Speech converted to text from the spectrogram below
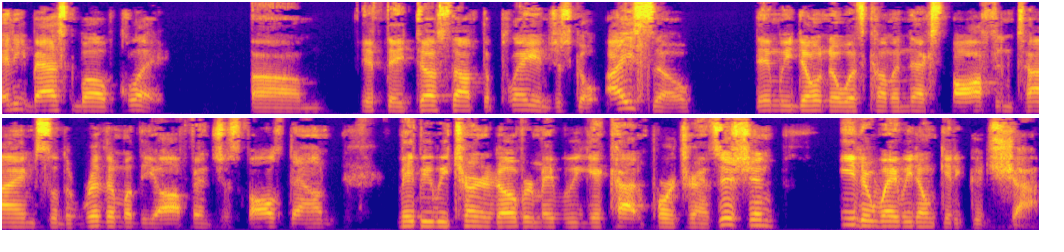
any basketball play. Um, if they dust off the play and just go ISO, then we don't know what's coming next oftentimes. So the rhythm of the offense just falls down. Maybe we turn it over. Maybe we get caught in poor transition. Either way, we don't get a good shot.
